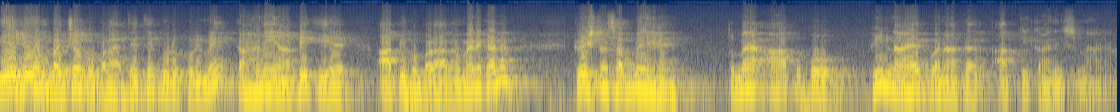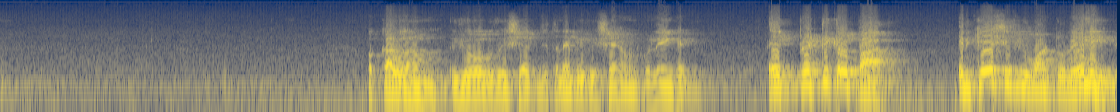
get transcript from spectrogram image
ये भी हम बच्चों को पढ़ाते थे, गुरुकुल में। कहानी आप ही की है, आप ही को पढ़ा रहा हूँ। मैंने कहा ना, कृष्ण सब में है तो मैं आपको भी नायक बनाकर आपकी कहानी सुना रहा हूँ। और कल हम योग विषय, जितने भी विषय हैं उनको लेंगे। एक practical path in case if you want to really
